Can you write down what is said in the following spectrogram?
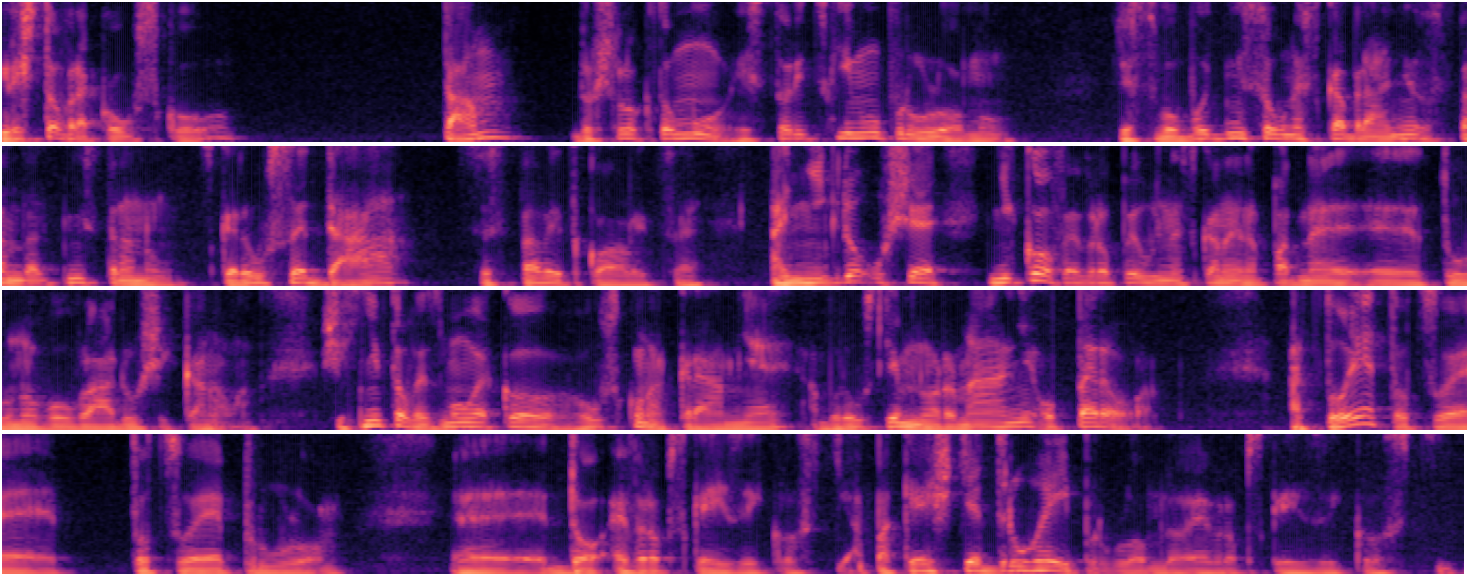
Když to v Rakousku, tam došlo k tomu historickému průlomu, že svobodní jsou dneska bráně za standardní stranu, s kterou se dá sestavit koalice a nikdo už je, nikoho v Evropě už dneska nenapadne e, tu novou vládu šikanovat. Všichni to vezmou jako housku na krámě a budou s tím normálně operovat. A to je to, co je, to, co je průlom e, do evropské zvyklostí. A pak je ještě druhý průlom do evropské zvyklostí.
